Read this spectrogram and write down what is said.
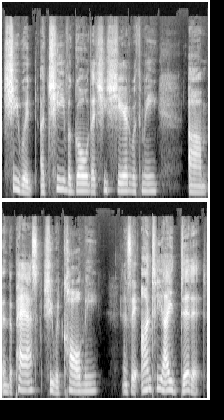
she would achieve a goal that she shared with me um, in the past she would call me and say auntie i did it.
